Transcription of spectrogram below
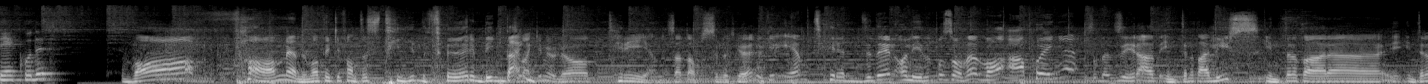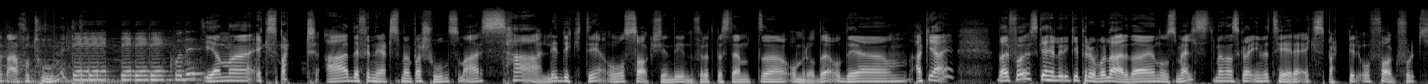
Dekodet. Hva faen mener du med at det ikke fantes tid før Big Bang? Det er ikke mulig å trene seg til absolutt gehør. Bruker en tredjedel av livet på å sove. Hva er poenget? Så det du sier, er at internett er lys. Internett er, uh, internett er fotoner. Dekodet. En uh, ekspert er definert som en person som er særlig dyktig og sakkyndig innenfor et bestemt uh, område, og det er ikke jeg. Derfor skal jeg heller ikke prøve å lære deg noe som helst, men jeg skal invitere eksperter og fagfolk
